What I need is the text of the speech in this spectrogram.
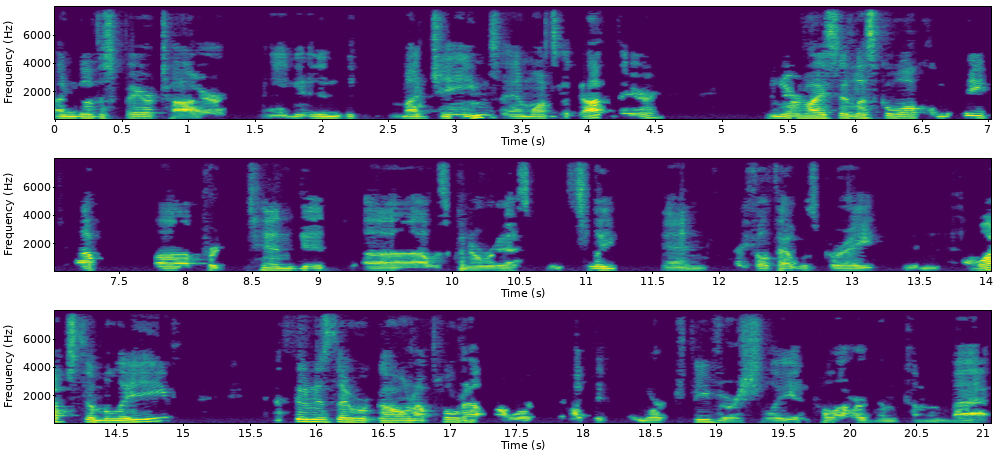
under the spare tire and in the, my jeans. And once I got there, and everybody said, "Let's go walk on the beach," I uh, pretended uh, I was going to rest and sleep, and they thought that was great. And I watched them leave. As soon as they were gone, I pulled out my work project and worked feverishly until I heard them coming back.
